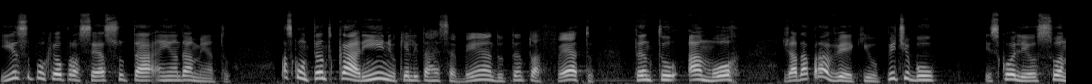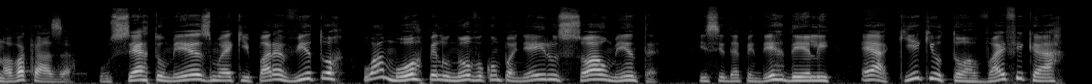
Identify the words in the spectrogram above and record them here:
Isso porque o processo está em andamento mas com tanto carinho que ele está recebendo, tanto afeto, tanto amor, já dá para ver que o Pitbull escolheu sua nova casa. O certo mesmo é que para Vitor, o amor pelo novo companheiro só aumenta. E se depender dele, é aqui que o Thor vai ficar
